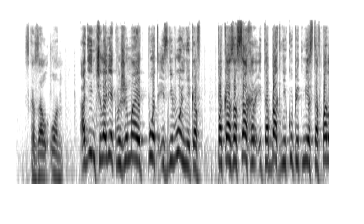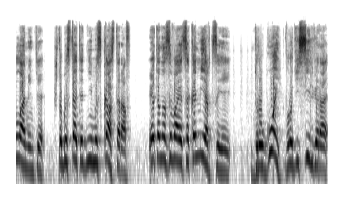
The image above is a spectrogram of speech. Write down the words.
– сказал он. «Один человек выжимает пот из невольников, пока за сахар и табак не купит место в парламенте, чтобы стать одним из кастеров. Это называется коммерцией. Другой, вроде Сильвера,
